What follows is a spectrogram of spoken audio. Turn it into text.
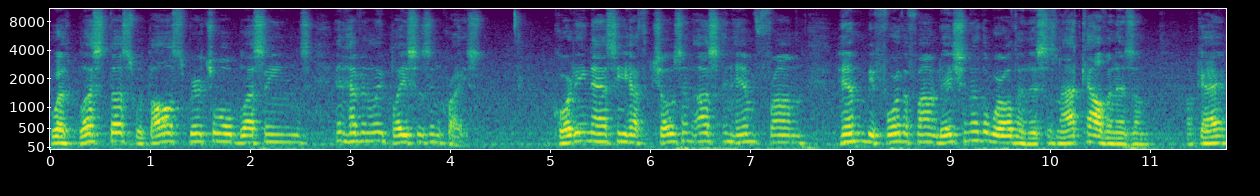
who hath blessed us with all spiritual blessings in heavenly places in Christ, according as he hath chosen us in him from him before the foundation of the world, and this is not Calvinism, okay,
